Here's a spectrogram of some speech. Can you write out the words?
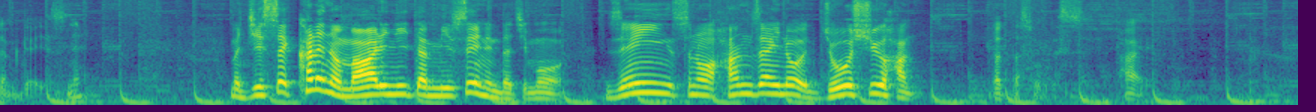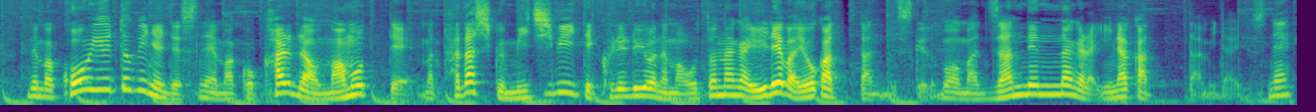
たみたいですね、まあ、実際彼の周りにいた未成年たちも全員その犯罪の常習犯だったそうです、はい、でまあ、こういう時にですね、まあ、こう彼らを守って、まあ、正しく導いてくれるようなまあ大人がいればよかったんですけども、まあ、残念ながらいなかったみたいですね。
